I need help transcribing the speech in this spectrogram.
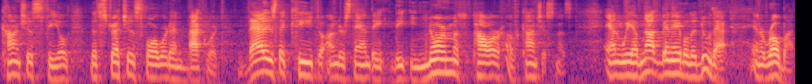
conscious field that stretches forward and backward. That is the key to understanding the enormous power of consciousness. And we have not been able to do that in a robot.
